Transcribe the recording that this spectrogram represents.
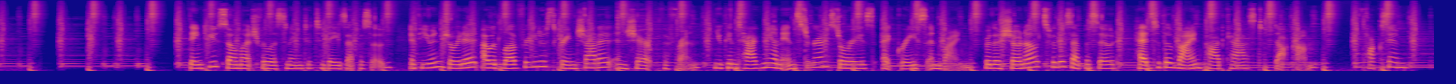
Thank you so much for listening to today's episode. If you enjoyed it, I would love for you to screenshot it and share it with a friend. You can tag me on Instagram stories at Grace and Vine. For the show notes for this episode, head to thevinepodcast.com. Talk soon.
